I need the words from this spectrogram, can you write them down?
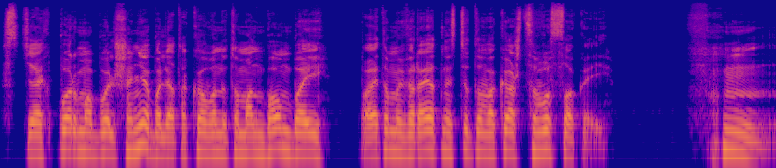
С тех пор мы больше не были атакованы туман-бомбой, поэтому вероятность этого кажется высокой. Хм...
